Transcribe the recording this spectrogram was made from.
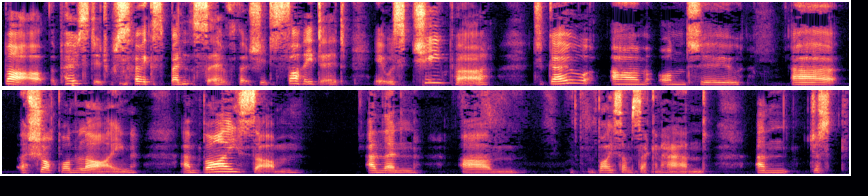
But the postage was so expensive that she decided it was cheaper to go um, onto uh, a shop online and buy some and then um, buy some secondhand and just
